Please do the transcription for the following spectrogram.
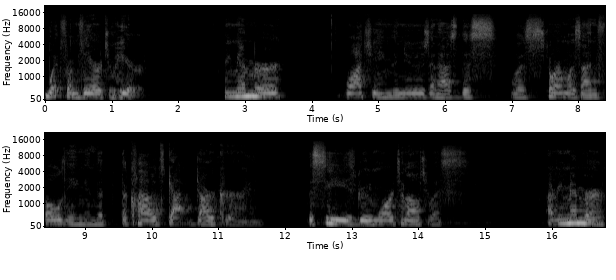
went from there to here. Remember watching the news, and as this was storm was unfolding, and the, the clouds got darker, and the seas grew more tumultuous. I remember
